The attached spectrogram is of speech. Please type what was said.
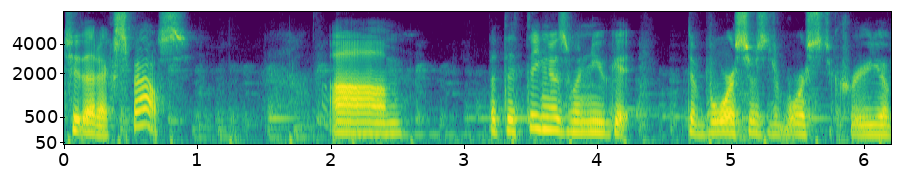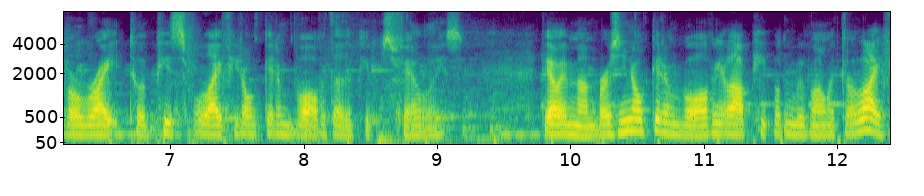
to that ex spouse. Um, but the thing is, when you get divorced, there's a divorce decree. You have a right to a peaceful life. You don't get involved with other people's families, family members. You don't get involved. You allow people to move on with their life.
